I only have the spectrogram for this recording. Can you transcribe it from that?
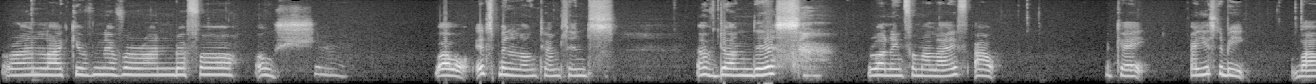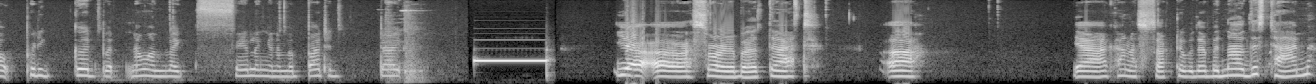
Run like you've never run before. Oh, shit. Wow, it's been a long time since I've done this. Running for my life. Ow. Okay. I used to be, wow, pretty good, but now I'm like failing and I'm about to die. Yeah, uh, sorry about that. Uh, yeah, I kind of sucked over there, but now this time,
